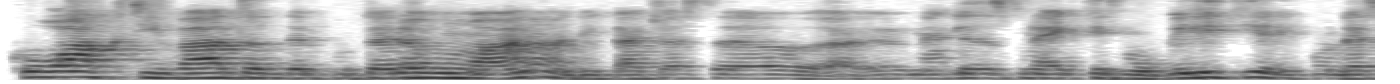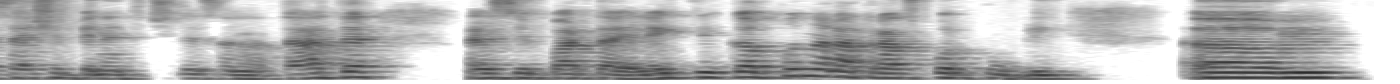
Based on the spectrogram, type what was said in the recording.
coactivată de putere umană, adică această, în engleză spune active mobility, adică unde să ai și beneficii de sănătate, care este partea electrică, până la transport public. Um,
